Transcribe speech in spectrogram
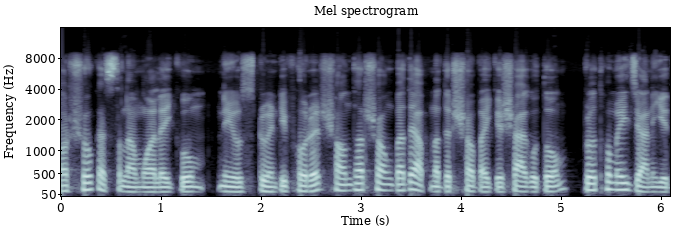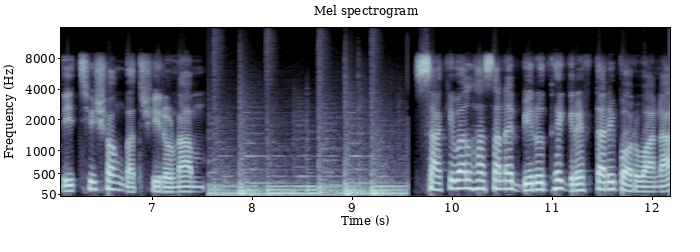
দর্শক, আসসালামু আলাইকুম। নিউজ টোয়েন্টি এর সন্ধ্যার সংবাদে আপনাদের সবাইকে স্বাগতম। প্রথমেই জানিয়ে দিচ্ছি সংবাদ শিরোনাম। সাকিব আল হাসানের বিরুদ্ধে গ্রেফতারি পরোয়ানা।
